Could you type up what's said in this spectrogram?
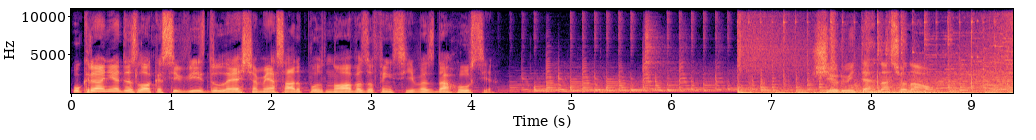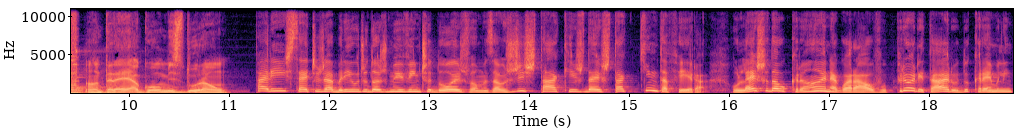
Ucrânia desloca civis do leste ameaçado por novas ofensivas da Rússia. Giro internacional. Andréa Gomes Durão. Paris, 7 de abril de 2022. Vamos aos destaques desta quinta-feira. O leste da Ucrânia, agora alvo prioritário do Kremlin,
